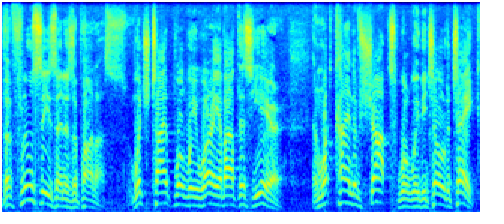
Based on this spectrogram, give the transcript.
The flu season is upon us. Which type will we worry about this year? And what kind of shots will we be told to take?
